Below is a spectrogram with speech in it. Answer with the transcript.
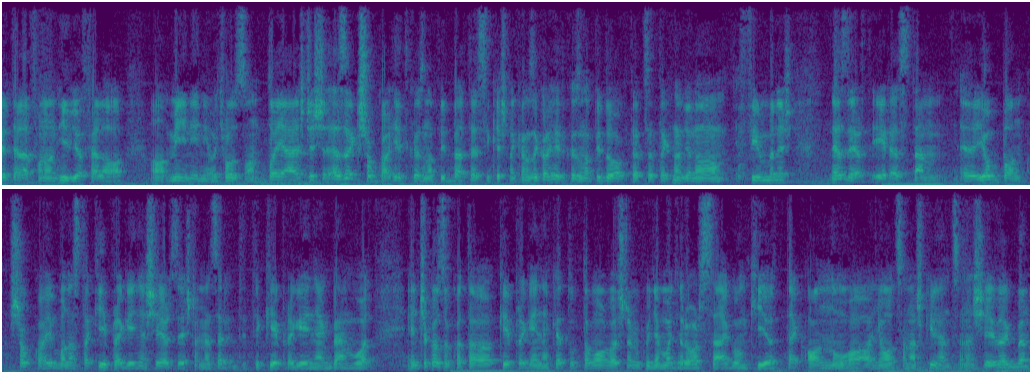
mobiltelefonon hívja fel a, a ménéni, hogy hozzon tojást, és ezek sokkal hétköznapibbá teszik, és nekem ezek a hétköznapi dolgok tetszettek nagyon a filmben, és ezért éreztem jobban, sokkal jobban azt a képregényes érzést, ami az eredeti képregényekben volt. Én csak azokat a képregényeket tudtam olvasni, amik ugye Magyarországon kijöttek annó a 80-as, 90-es években.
